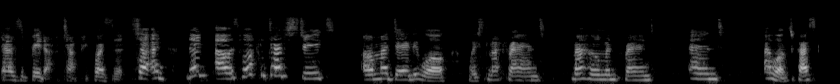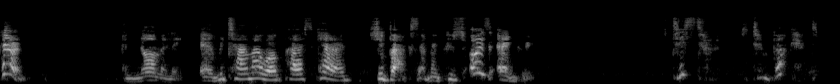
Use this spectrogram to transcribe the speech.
that was a bit off topic, wasn't it? So and then I was walking down the street on my daily walk with my friend, my human friend, and I walked past Karen. And normally, every time I walk past Karen, she barks at me because she's always angry. But this time, she didn't me.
